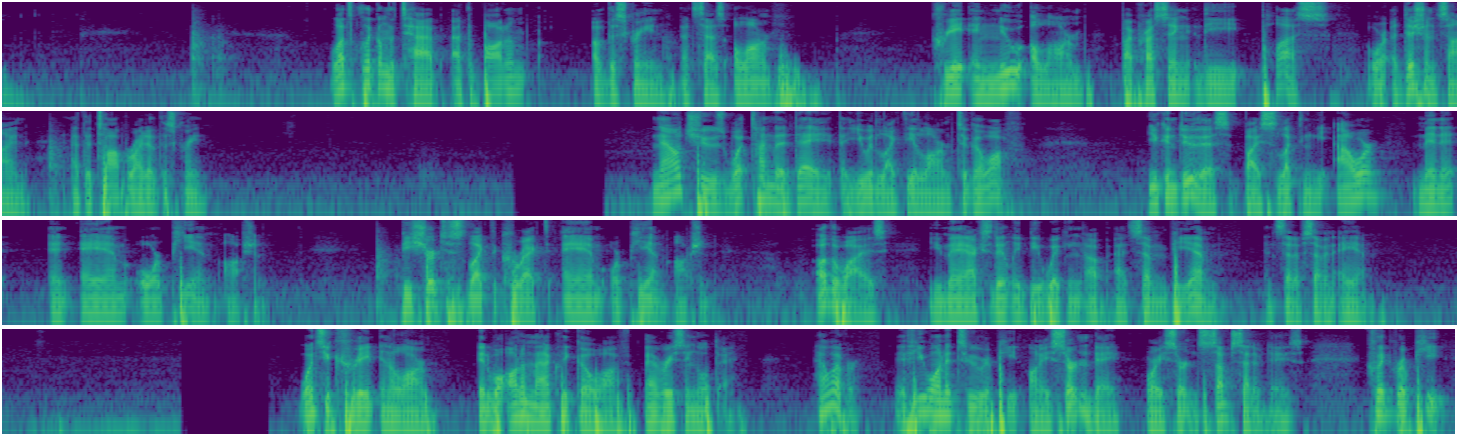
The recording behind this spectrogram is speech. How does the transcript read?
Let's click on the tab at the bottom of the screen that says Alarm. Create a new alarm by pressing the plus or addition sign at the top right of the screen. Now choose what time of the day that you would like the alarm to go off. You can do this by selecting the hour, minute, and AM or PM option. Be sure to select the correct AM or PM option. Otherwise, you may accidentally be waking up at 7 p.m. instead of 7 a.m. Once you create an alarm, it will automatically go off every single day. However, if you want it to repeat on a certain day or a certain subset of days, click Repeat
